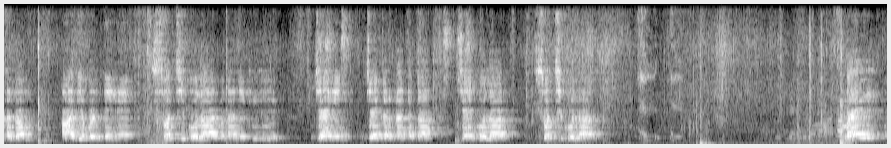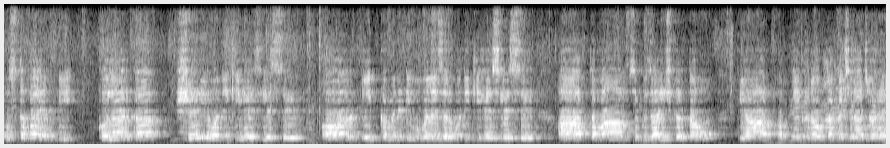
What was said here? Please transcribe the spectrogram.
قدم آگے بڑھتے ہیں سوچھ کولار بنانے کے لیے۔ جے ہند، جے کرناٹکا، جے کولار، سوچ کولار۔ میں مصطفیٰ ایم پی، کولار کا شہری ہونے کی حیثیت سے اور ایک کمیونٹی موبلائزر ہونے کی حیثیت سے آپ تمام سے گزارش کرتا ہوں کہ آپ اپنے گھروں کا کچرا جو ہے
